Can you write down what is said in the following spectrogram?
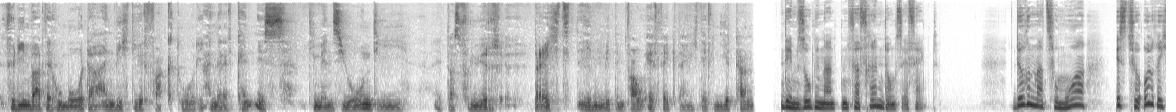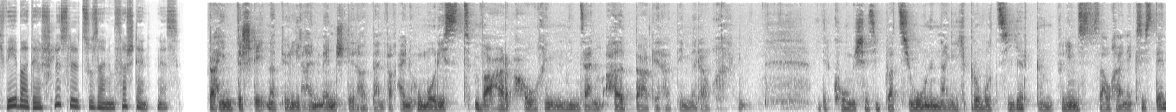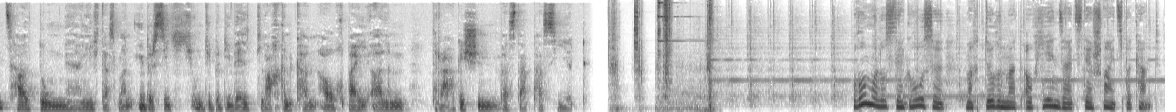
Für ihn war der Humor da ein wichtiger Faktor, eine Erkenntnisdimension, die etwas früher Brecht eben mit dem V-Effekt eigentlich definiert hat. Dem sogenannten Verfremdungseffekt. Dürrenmatts Humor ist für Ulrich Weber der Schlüssel zu seinem Verständnis. Dahinter steht natürlich ein Mensch, der halt einfach ein Humorist war, auch in, in seinem Alltag. Er hat immer auch wieder komische Situationen eigentlich provoziert. Und für ihn ist es auch eine Existenzhaltung, eigentlich, dass man über sich und über die Welt lachen kann, auch bei allem Tragischen, was da passiert. Romulus der Große macht Dürrenmatt auch jenseits der Schweiz bekannt.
